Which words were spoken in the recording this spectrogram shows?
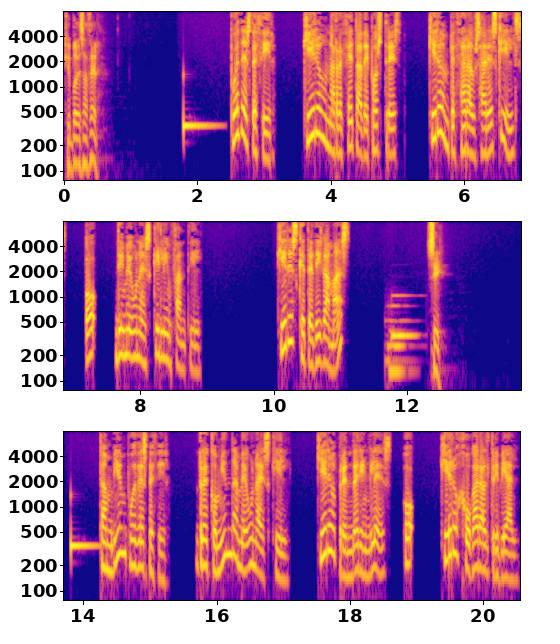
¿qué puedes hacer? Puedes decir, quiero una receta de postres, quiero empezar a usar skills, o, dime una skill infantil. ¿Quieres que te diga más? Sí, También puedes decir, recomiéndame una skill. Quiero aprender inglés, o, quiero jugar al trivial.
